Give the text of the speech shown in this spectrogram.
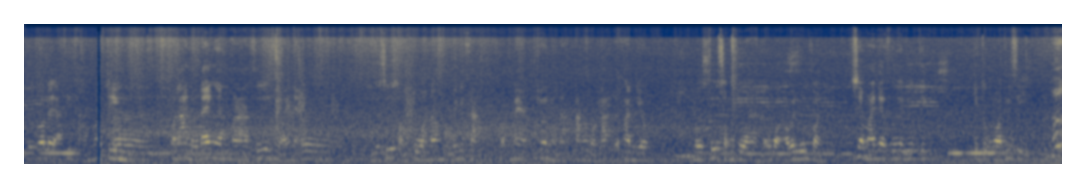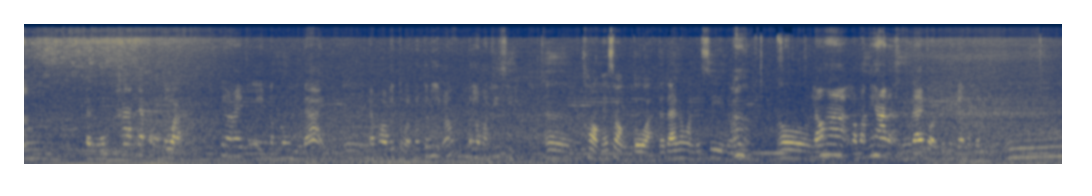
หนูก็เลยอธิษฐานว่าจริงเออเวลาหนูได้เงินมาซื้อหวยเนี่ยเออหนูซื้อสองตัวนะหนูไม่มีตังค์บอกแม่ช่วยหนูนะตังค์หมดละเหลือพันเดียวหนูซื้อสองตัวหนูบอกเอาไว้ลุ้นก่อนเชื่อไหมเดี๋ยวซื้ออายุติ๊กติ๊กถูกรางวัลที่สี่แต่หนูคาดแค่สองตัวเพื่อให้ตัวเองดำรงอยู่ได้อืมแต่พอไปตรวจลอตเตอรี่เอ้าเป็นรางวัลที่สี่เออขอแค่สองตัว แต่ได้รางวัลที่สี่เนาะอืม โอ้แล้วห้ารางวัลที่ห้าน่ะหนูได้บ่อยจนเป็นเรื่องปกติอืม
